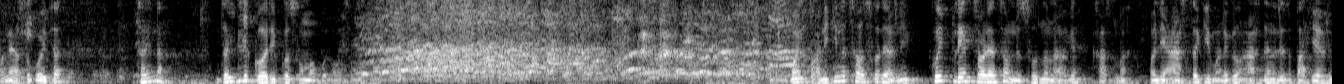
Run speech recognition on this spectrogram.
भने जस्तो कोही छैन। जहिले गरिबको सोमा बोलाउँछ। मैले धनी किन छ सोध्यो भने कोही प्लेन चढाएको छ भनेर सोध्नु लाग्यो क्या खासमा। अलि हाँस्छ कि भनेको? हाँस्दैन रहेछ पाखीहरू।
